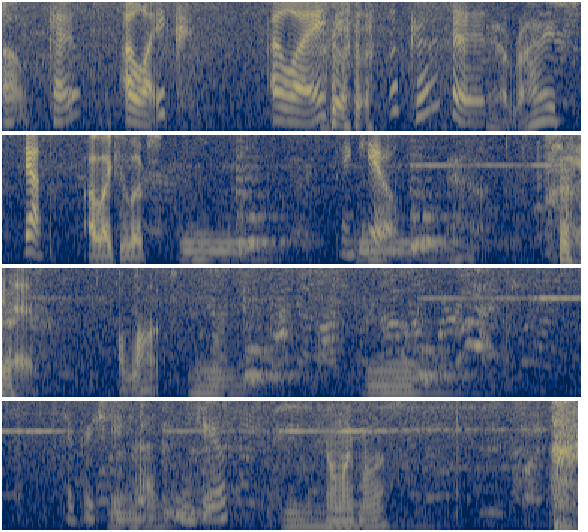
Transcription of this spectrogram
Oh, okay. I like. I like. That's good. Yeah, right? Yeah. I like your lips. Thank you. Yeah, Appreciate it. a lot. I appreciate that. Thank you. You don't like my lips?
